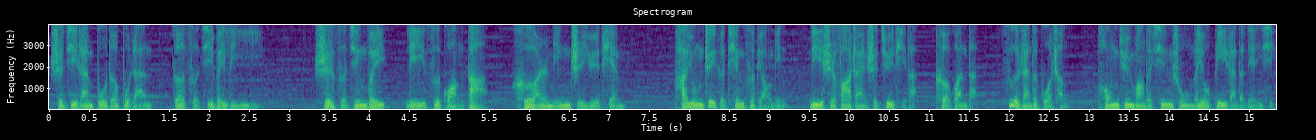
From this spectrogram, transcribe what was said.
是既然不得不然，则此即为理矣。世子精微，理自广大，合而名之曰天。”他用这个“天”字表明，历史发展是具体的、客观的、自然的过程，同君王的心术没有必然的联系。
